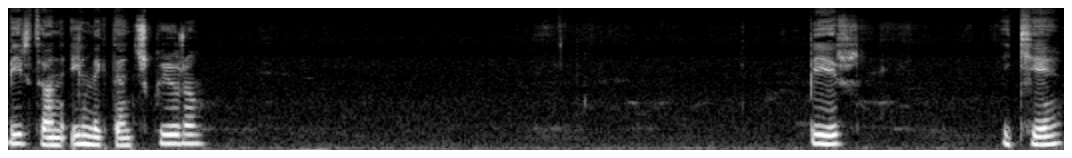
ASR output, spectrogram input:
bir tane ilmekten çıkıyorum. Bir, iki,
